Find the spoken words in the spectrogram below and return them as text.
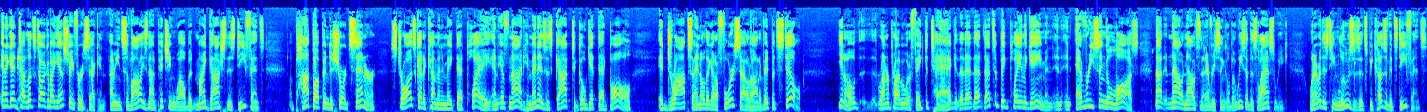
and again, yeah. Todd, let's talk about yesterday for a second. I mean, Civale's not pitching well, but my gosh, this defense, a pop up into short center. Straw's got to come in and make that play, and if not, Giménez has got to go get that ball. It drops. and I know they got a force out out of it, but still, you know, the runner probably would have faked a tag. That, that that's a big play in the game, and in, in every single loss, not now now it's not every single, but we said this last week. Whenever this team loses, it's because of its defense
